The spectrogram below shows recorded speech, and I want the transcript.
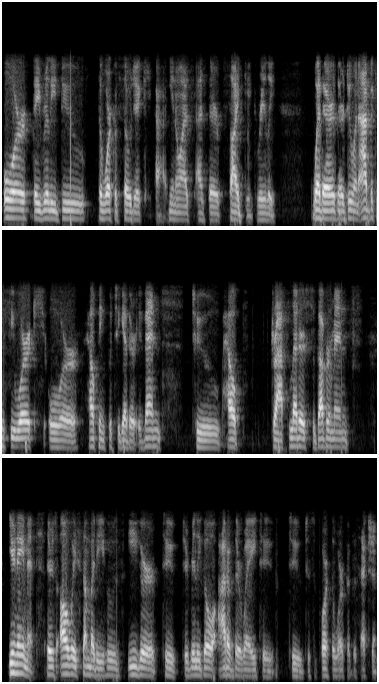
or they really do the work of SOGIC, uh, you know, as as their side gig, really. Whether they're doing advocacy work or helping put together events to help draft letters to governments, you name it. There's always somebody who's eager to to really go out of their way to to to support the work of the section.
